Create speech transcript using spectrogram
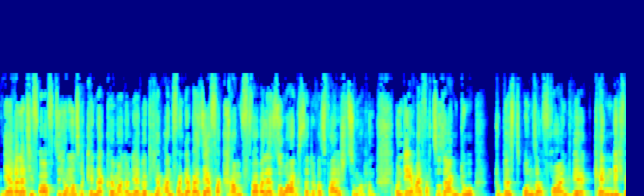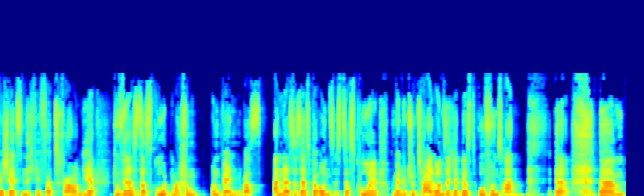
der relativ oft sich um unsere Kinder kümmert und der wirklich am Anfang dabei sehr verkrampft war, weil er so Angst hatte, was falsch zu machen. Und dem einfach zu sagen, du, du bist unser Freund, wir kennen dich, wir schätzen dich, wir vertrauen dir, du wirst das gut machen. Und wenn was anders ist als bei uns, ist das cool. Und wenn du total unsicher bist, ruf uns an. ja. Ähm,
